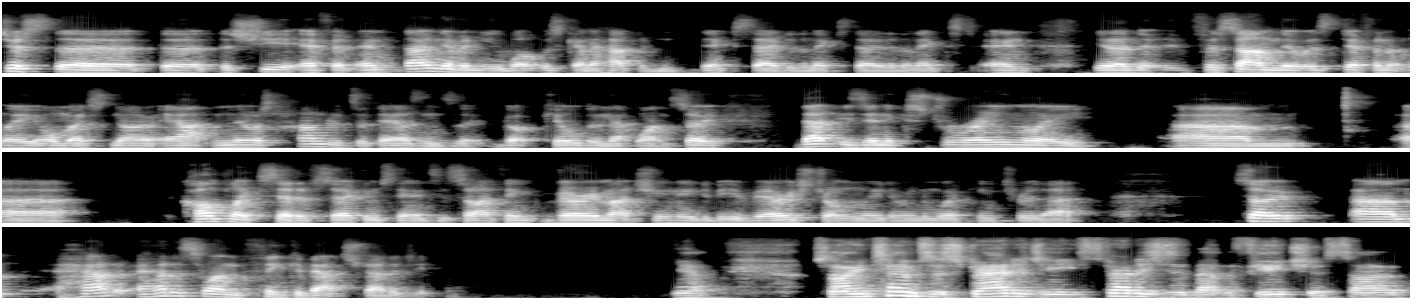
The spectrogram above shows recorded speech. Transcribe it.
just the, the the sheer effort, and they never knew what was going to happen next day to the next day to the next. And you know, the, for some, there was definitely almost no out, and there was hundreds of thousands that got killed in that one. So that is an extremely um, uh, complex set of circumstances. So I think very much you need to be a very strong leader in working through that. So um, how how does one think about strategy? Yeah. So in terms of strategy, strategy is about the future. So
